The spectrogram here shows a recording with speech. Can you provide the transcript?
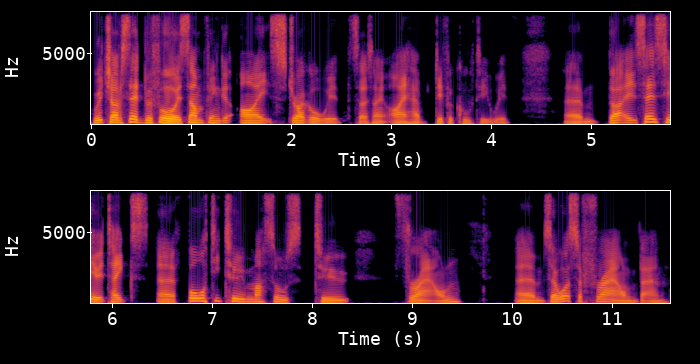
which I've said before is something I struggle with. So something I have difficulty with. Um, but it says here it takes uh, 42 muscles to frown. Um, so what's a frown, Dan?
